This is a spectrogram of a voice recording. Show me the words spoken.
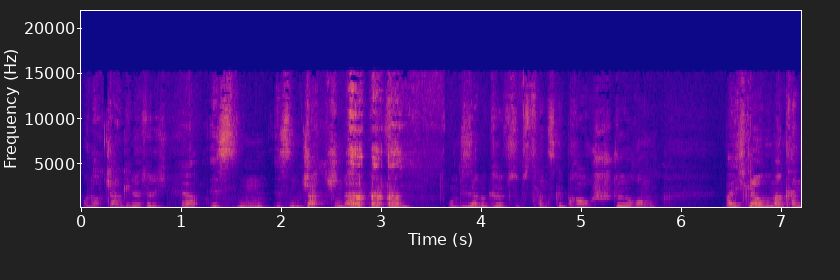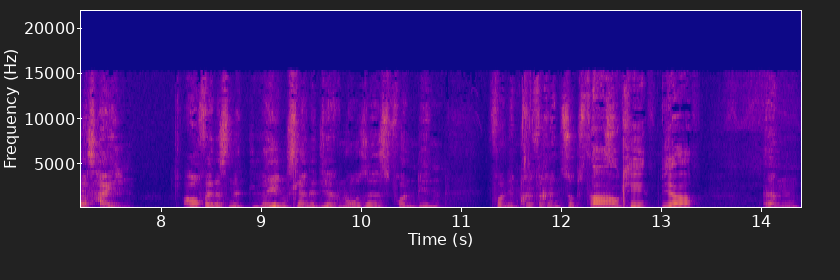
und auch Junkie natürlich Ja. ist ein, ist ein judgender. Und dieser Begriff Substanzgebrauchsstörung, weil ich glaube, man kann das heilen. Auch wenn es eine lebenslange Diagnose ist von den, von den Präferenzsubstanzen. Ah, okay. Ja. ähm,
